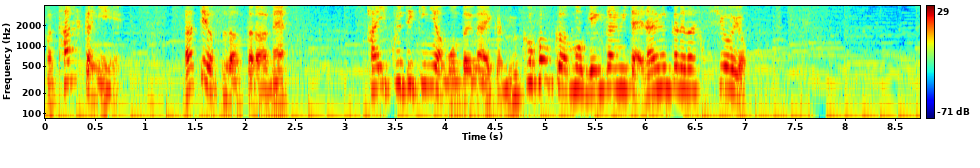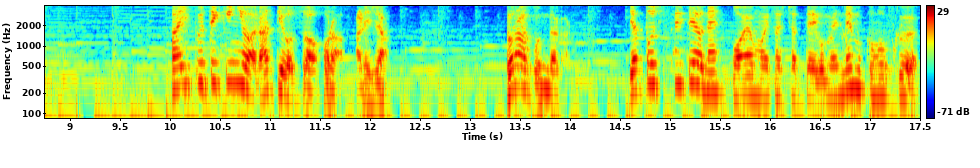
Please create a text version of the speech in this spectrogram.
まあ、確かに、ラティオスだったらね、タイプ的には問題ないから、ムクホークはもう限界みたい。ライオンから脱出しようよ。タイプ的にはラティオスはほら、あれじゃん。ドラゴンだから。やっと落ち着いたよね。怖い思いさせちゃって。ごめんね、ムクホーク。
